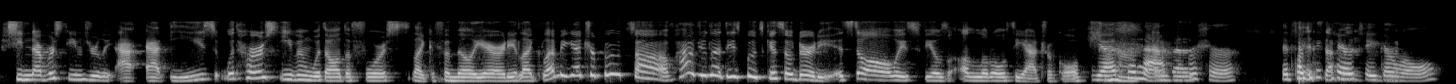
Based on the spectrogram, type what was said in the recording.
She never seems really at, at ease with Hearst, even with all the forced like familiarity. Like, let me get your boots off. How'd you let these boots get so dirty? It still always feels a little theatrical. Yeah, it's an act then- for sure. It's like It's a caretaker role.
